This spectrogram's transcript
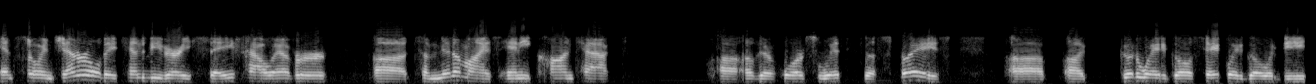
And so, in general, they tend to be very safe. However, uh, to minimize any contact uh, of their horse with the sprays, uh, a good way to go, safe way to go would be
